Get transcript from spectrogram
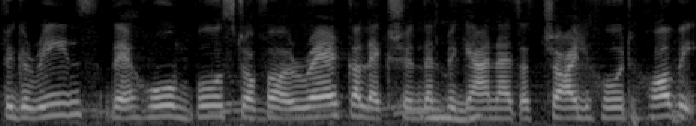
figurines, their home boasts of a rare collection that mm-hmm. began as a childhood hobby.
